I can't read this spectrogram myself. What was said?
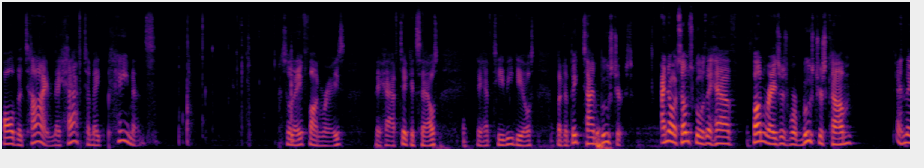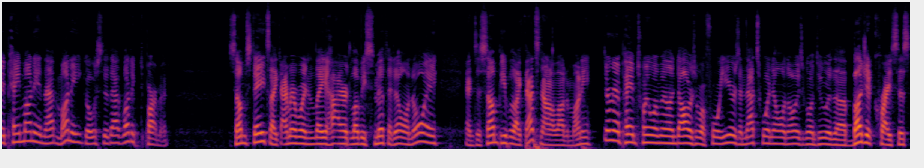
all the time. They have to make payments. So they fundraise, they have ticket sales, they have TV deals, but the big time boosters. I know at some schools they have fundraisers where boosters come and they pay money, and that money goes to the athletic department. Some states, like I remember when they hired Lovie Smith at Illinois, and to some people, like that's not a lot of money. They're going to pay him $21 million over four years, and that's when Illinois is going through the budget crisis.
